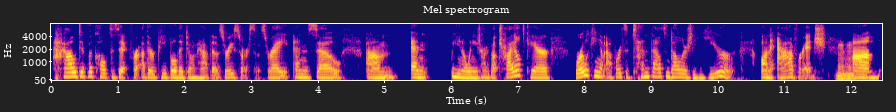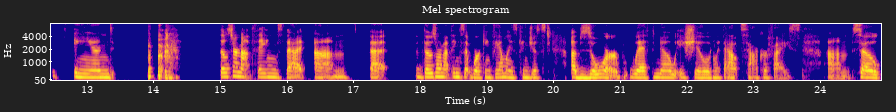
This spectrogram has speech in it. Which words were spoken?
how difficult is it for other people that don't have those resources right and so um and you know when you talk about childcare we're looking at upwards of $10,000 a year on average mm-hmm. um and those are not things that um uh, those are not things that working families can just absorb with no issue and without sacrifice. Um, so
